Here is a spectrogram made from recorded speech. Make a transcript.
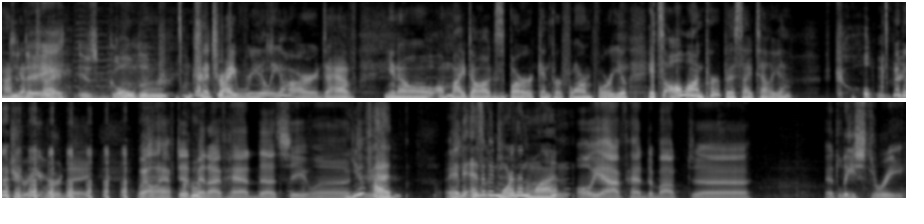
I'm going to Today try. is Golden I'm going to try really hard to have, you know, my dogs bark and perform for you. It's all on purpose, I tell you. Golden Retriever Day. Well, I have to admit, I've had, uh, let's see, one. You've two- had, has it been more than one? Oh, yeah, I've had about uh, at least three.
